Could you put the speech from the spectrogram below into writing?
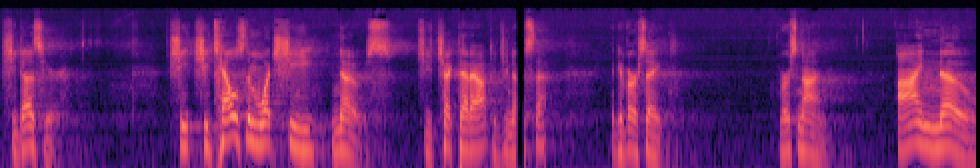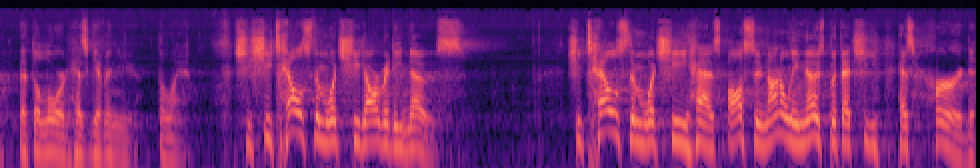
she does here. She, she tells them what she knows. She check that out. Did you notice that? Look at verse 8. Verse 9. I know that the Lord has given you the land. She, she tells them what she already knows. She tells them what she has also not only knows, but that she has heard.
